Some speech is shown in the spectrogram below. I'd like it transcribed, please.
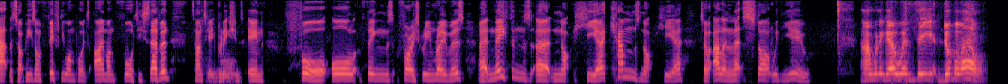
at the top. He's on 51 points. I'm on 47. Time to get your predictions in for all things Forest Green Rovers. Uh, Nathan's uh, not here. Cam's not here. So, Alan, let's start with you. I'm going to go with the double L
